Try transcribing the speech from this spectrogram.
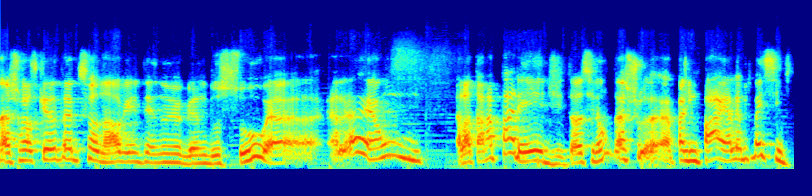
a churrasqueira tradicional que a gente tem no Rio Grande do Sul, é- ela é um ela tá na parede, então assim, não para limpar ela é muito mais simples.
